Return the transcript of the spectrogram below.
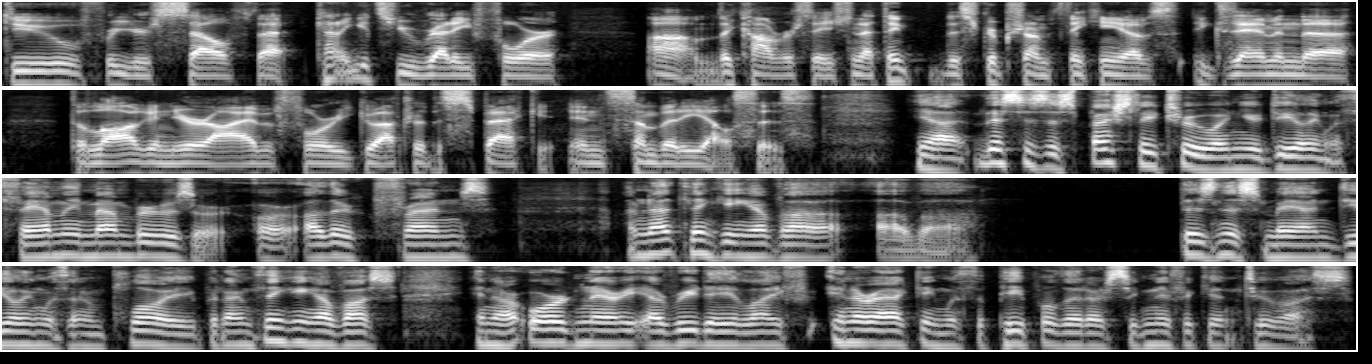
do for yourself that kind of gets you ready for um, the conversation? I think the scripture I'm thinking of is examine the the log in your eye before you go after the speck in somebody else's. Yeah, this is especially true when you're dealing with family members or, or other friends. I'm not thinking of a, of a businessman dealing with an employee, but I'm thinking of us in our ordinary everyday life interacting with the people that are significant to us.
